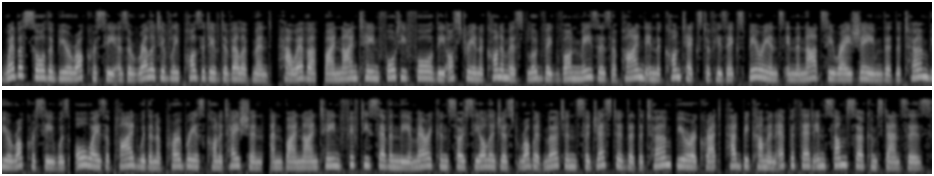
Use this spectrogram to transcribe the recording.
Weber saw the bureaucracy as a relatively positive development, however, by 1944 the Austrian economist Ludwig von Mises opined in the context of his experience in the Nazi regime that the term bureaucracy was always applied with an opprobrious connotation, and by 1957 the American sociologist Robert Merton suggested that the term bureaucrat had become an epithet in some circumstances.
